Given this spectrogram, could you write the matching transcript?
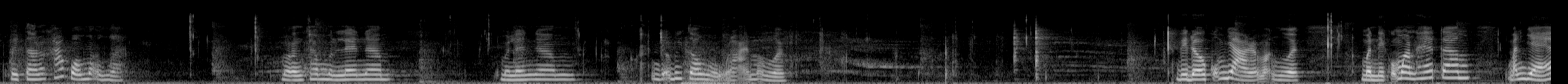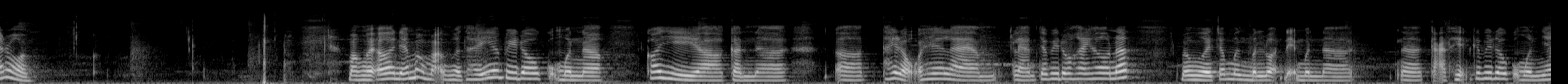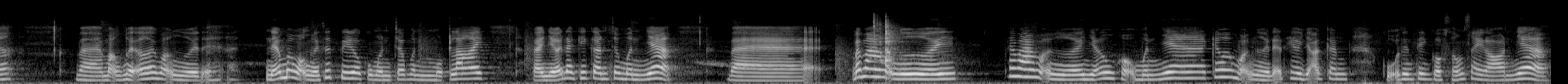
Peter nó khóc quá mọi người. Mà ăn xong mình lên um, mình lên um, Peter ngủ lại mọi người. Video cũng dài rồi mọi người. Mình thì cũng ăn hết um, bánh giá rồi. Mọi người ơi nếu mà mọi người thấy video của mình uh, có gì uh, cần uh, uh, thay đổi hay là làm cho video hay hơn á mọi người cho mình bình luận để mình uh, à, cải thiện cái video của mình nha. Và mọi người ơi mọi người để nếu mà mọi người thích video của mình cho mình một like và nhớ đăng ký kênh cho mình nha. Và bye bye mọi người. Bye bye mọi người nhớ ủng hộ mình nha. Cảm ơn mọi người đã theo dõi kênh của Thiên Tiên Cuộc Sống Sài Gòn nha.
